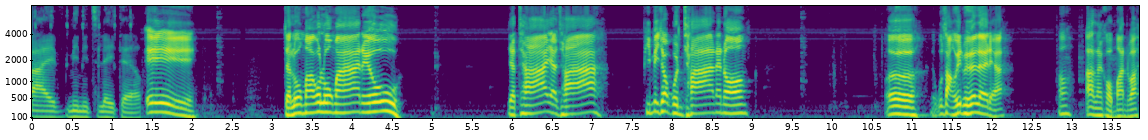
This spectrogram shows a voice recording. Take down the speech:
Five minutes later. เอ๊ะจะลงมาก็ลงมาเร็ว อย่าช้า อย่าช้า พี่ไม่ชอบคนช้านะน้อง เออเดี๋ยวกูสั่งวิดพื้นเลยเดี๋ยวเอ้าอะไรของมันวะ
